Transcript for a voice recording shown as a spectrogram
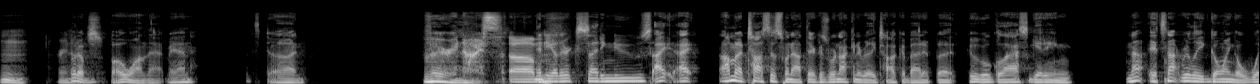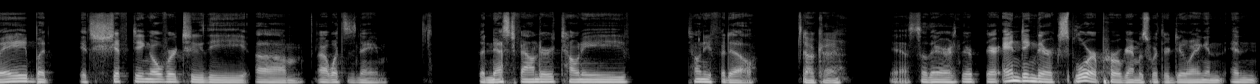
Yep. Mm, Put nice. a bow on that, man. It's done. Very nice. Um, Any other exciting news? I, I I'm going to toss this one out there because we're not going to really talk about it. But Google Glass getting not it's not really going away, but it's shifting over to the um uh, what's his name, the Nest founder Tony Tony Fadell. Okay. Yeah, so they're they're they're ending their Explorer program is what they're doing, and and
